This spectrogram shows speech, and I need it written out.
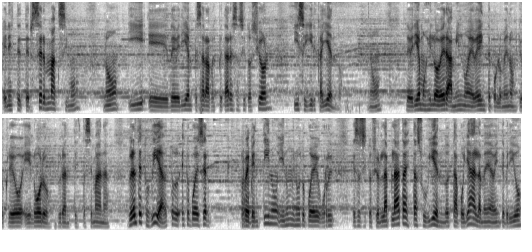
en este tercer máximo ¿no? y eh, debería empezar a respetar esa situación y seguir cayendo. ¿no? Deberíamos irlo a ver a 1920 por lo menos, yo creo, el oro durante esta semana, durante estos días. Esto, esto puede ser repentino y en un minuto puede ocurrir esa situación. La plata está subiendo, está apoyada en la media de 20 periodos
